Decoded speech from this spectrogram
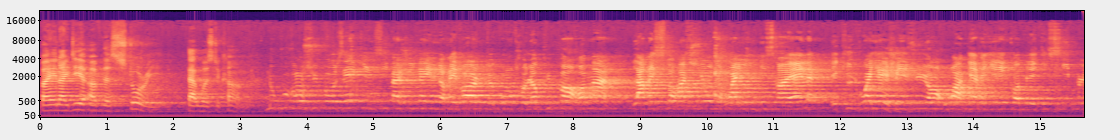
by an idea of the story that was to come. Pouvons supposer qu'ils imaginaient une révolte contre l'occupant romain, la restauration du royaume d'Israël et qu'ils voyaient Jésus en roi guerrier comme les disciples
